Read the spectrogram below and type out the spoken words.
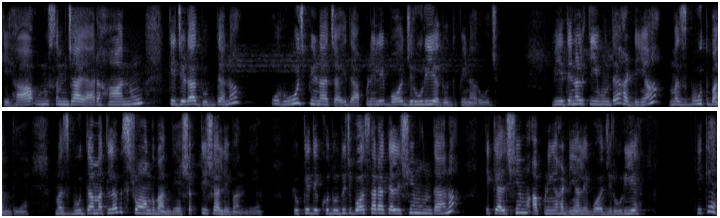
ਕਿਹਾ, ਉਹਨੂੰ ਸਮਝਾਇਆ ਰਹਾਨ ਨੂੰ ਕਿ ਜਿਹੜਾ ਦੁੱਧ ਹੈ ਨਾ, ਉਹ ਰੋਜ਼ ਪੀਣਾ ਚਾਹੀਦਾ ਆਪਣੇ ਲਈ ਬਹੁਤ ਜ਼ਰੂਰੀ ਹੈ ਦੁੱਧ ਪੀਣਾ ਰੋਜ਼। ਵੀ ਇਹਦੇ ਨਾਲ ਕੀ ਹੁੰਦਾ ਹੱਡੀਆਂ ਮਜ਼ਬੂਤ ਬਣਦੀਆਂ ਮਜ਼ਬੂਤ ਦਾ ਮਤਲਬ ਸਟਰੋਂਗ ਬਣਦੀਆਂ, ਸ਼ਕਤੀਸ਼ਾਲੀ ਬਣਦੀਆਂ ਕਿਉਂਕਿ ਦੇਖੋ, ਦੁੱਧ 'ਚ ਬਹੁਤ ਸਾਰਾ ਕੈਲਸ਼ੀਅਮ ਹੁੰਦਾ ਹੈ ਨਾ, ਤੇ ਕੈਲਸ਼ੀਅਮ ਆਪਣੀਆਂ ਹੱਡੀਆਂ ਲਈ ਬਹੁਤ ਜ਼ਰੂਰੀ ਹੈ। ਠੀਕ ਹੈ?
